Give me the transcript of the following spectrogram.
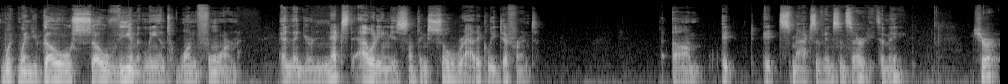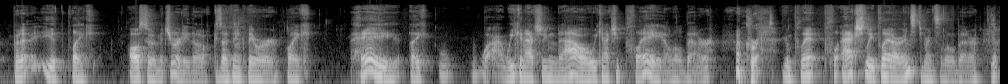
when, when you go so vehemently into one form and then your next outing is something so radically different um, it it smacks of insincerity to me sure but it, it like also maturity though because i think they were like hey like wow, we can actually now we can actually play a little better Correct. we can play pl- actually play our instruments a little better Yep.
